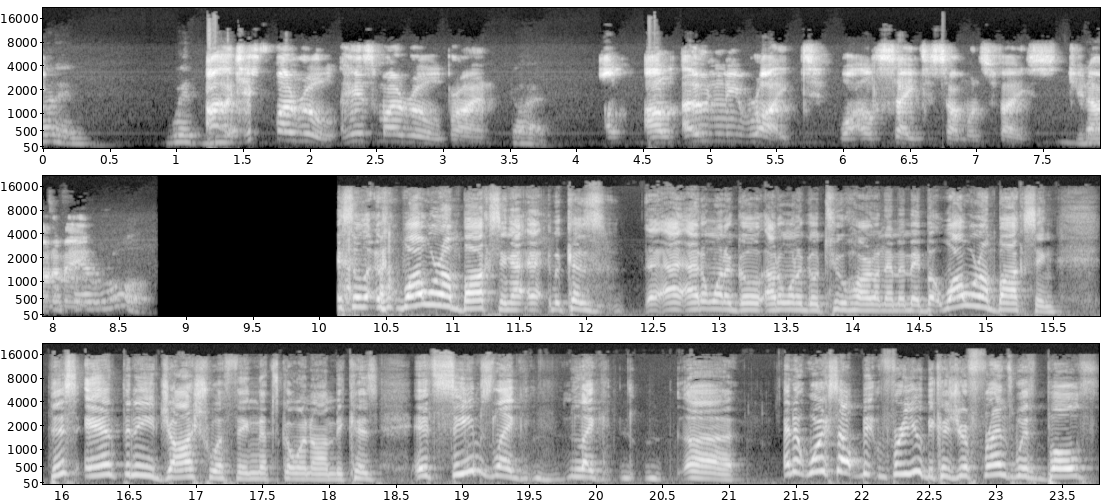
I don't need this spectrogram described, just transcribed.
run-in with. uh, here's my rule. Here's my rule, Brian. Go ahead. I'll, I'll only write what I'll say to someone's face. Do you know what I mean? fair rule. So while we're on boxing, I, I- because I, I don't want to go, I don't want to go too hard on MMA. But while we're on boxing, this Anthony Joshua thing that's going on, because it seems like like, uh, and it works out for you because you're friends with both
